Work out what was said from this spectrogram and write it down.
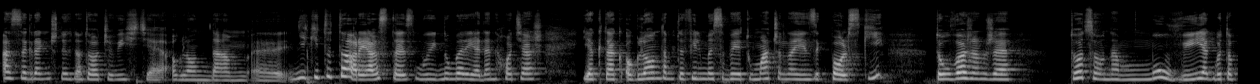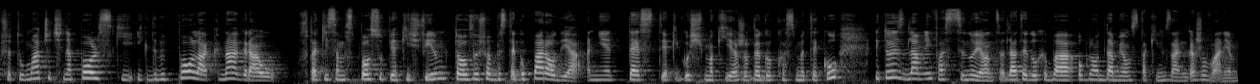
A z zagranicznych, no to oczywiście oglądam e, Niki Tutorials, to jest mój numer jeden, chociaż jak tak oglądam te filmy sobie je tłumaczę na język polski, to uważam, że to, co nam mówi, jakby to przetłumaczyć na polski i gdyby Polak nagrał w taki sam sposób jakiś film, to wyszłaby z tego parodia, a nie test jakiegoś makijażowego kosmetyku. I to jest dla mnie fascynujące, dlatego chyba oglądam ją z takim zaangażowaniem.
